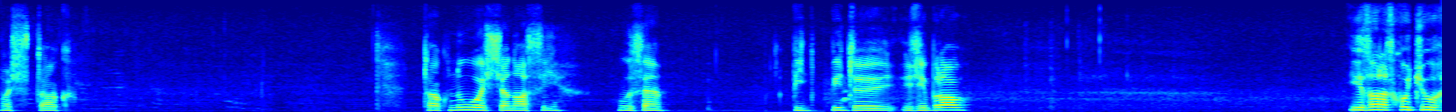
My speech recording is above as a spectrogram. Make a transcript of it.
Ось так. Так, ну ось я нас і усе під, під е, зібрав. І зараз хочу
